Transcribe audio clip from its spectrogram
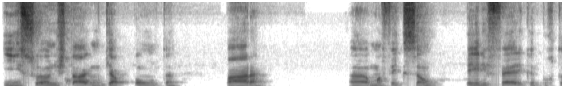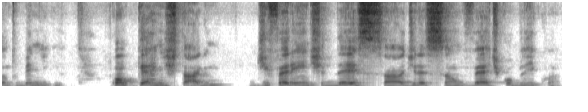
Isso é um nistagmo que aponta para uh, uma afecção periférica e, portanto, benigna. Qualquer nistagmo diferente dessa direção vértico-oblíqua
